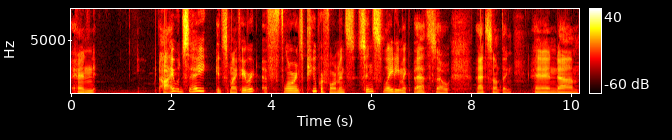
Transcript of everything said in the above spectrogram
And I would say it's my favorite Florence Pugh performance since Lady Macbeth, so that's something. And um,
